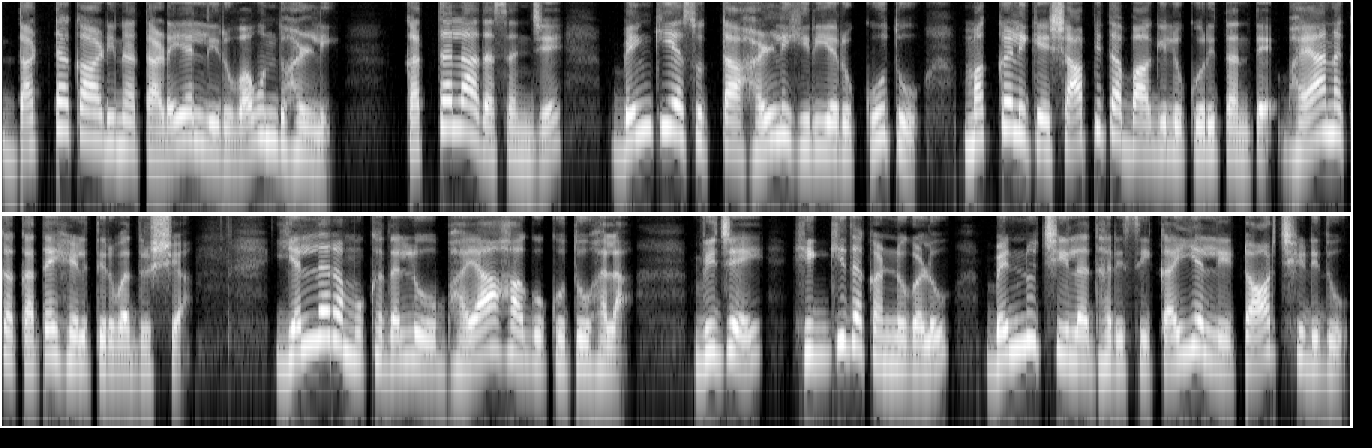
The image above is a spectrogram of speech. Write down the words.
ದಟ್ಟಕಾಡಿನ ತಡೆಯಲ್ಲಿರುವ ಒಂದು ಹಳ್ಳಿ. ಕತ್ತಲಾದ ಸಂಜೆ, ಬೆಂಕಿಯ ಸುತ್ತ ಹಳ್ಳಿ ಹಿರಿಯರು ಕೂತು ಮಕ್ಕಳಿಗೆ ಶಾಪಿತ ಬಾಗಿಲು ಕುರಿತಂತೆ ಭಯಾನಕ ಕತೆ ಹೇಳ್ತಿರುವ ದೃಶ್ಯ. ಎಲ್ಲರ ಮುಖದಲ್ಲೂ ಭಯ ಹಾಗೂ ಕುತೂಹಲ. ವಿಜಯ್ ಹಿಗ್ಗಿದ ಕಣ್ಣುಗಳು, ಬೆನ್ನು ಚೀಲ ಧರಿಸಿ ಕೈಯಲ್ಲಿ ಟಾರ್ಚ್ ಹಿಡಿದು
